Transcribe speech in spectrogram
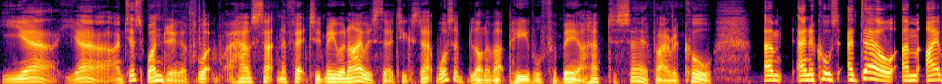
Yeah, yeah. I'm just wondering what, how Saturn affected me when I was 30, because that was a lot of upheaval for me, I have to say, if I recall. Um, and of course, Adele, um, I,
